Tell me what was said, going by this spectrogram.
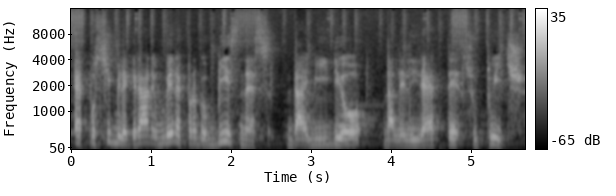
È possibile creare un vero e proprio business dai video dalle dirette su Twitch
